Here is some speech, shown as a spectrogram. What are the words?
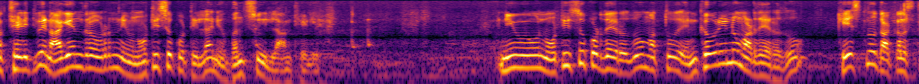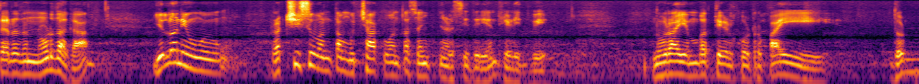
ಮತ್ತೆ ಹೇಳಿದ್ವಿ, ನಾಗೇಂದ್ರ ಅವ್ರನ್ನ ನೀವು ನೋಟಿಸು ಕೊಟ್ಟಿಲ್ಲ, ನೀವು ಬನ್ಸು ಇಲ್ಲ ಅಂಥೇಳಿ ನೀವು ನೋಟಿಸು ಕೊಡದೇ ಇರೋದು ಮತ್ತು ಎನ್ಕ್ವೈರಿನೂ ಮಾಡದೇ ಇರೋದು, ಕೇಸ್ನೂ ದಾಖಲಿಸ್ತಾ ಇರೋದನ್ನು ನೋಡಿದಾಗ, ಎಲ್ಲೋ ನೀವು ರಕ್ಷಿಸುವಂಥ ಮುಚ್ಚಾಕುವಂಥ ಸಂಚು ನಡೆಸಿದ್ದೀರಿ ಅಂತ ಹೇಳಿದ್ವಿ. ನೂರ ಎಂಬತ್ತೇಳು ಕೋಟಿ ರೂಪಾಯಿ ದೊಡ್ಡ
